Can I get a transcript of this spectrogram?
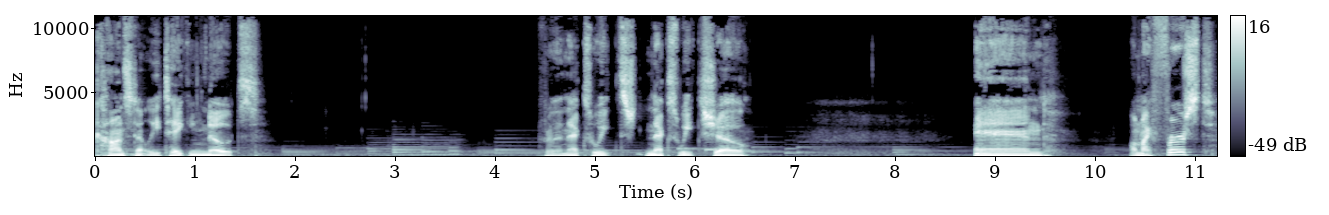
Constantly taking notes for the next week's next week's show. And on my first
